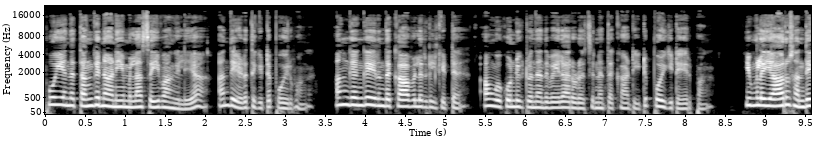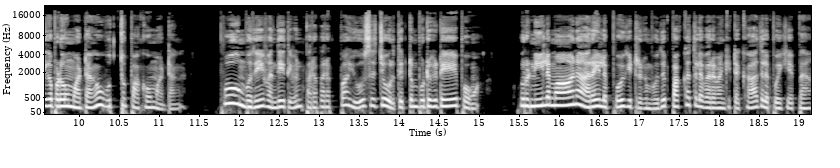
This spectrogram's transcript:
போய் அந்த தங்க நாணயம் எல்லாம் செய்வாங்க இல்லையா? அந்த இடத்துக்கிட்ட போயிடுவாங்க அங்கங்கே இருந்த காவலர்கள் கிட்ட அவங்க கொண்டுகிட்டு வந்த அந்த வேளாரோட சின்னத்தை காட்டிட்டு போய்கிட்டே இருப்பாங்க. இவங்கள யாரும் சந்தேகப்படவும் மாட்டாங்க உத்து பார்க்கவும் மாட்டாங்க. போகும்போதே வந்தியத்தேவன் பரபரப்பாக யோசிச்சு ஒரு திட்டம் போட்டுக்கிட்டே போவான். ஒரு நீளமான அறையில் போய்கிட்டு இருக்கும்போது பக்கத்தில் வரவன் கிட்ட காதில் போய் கேட்பான்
